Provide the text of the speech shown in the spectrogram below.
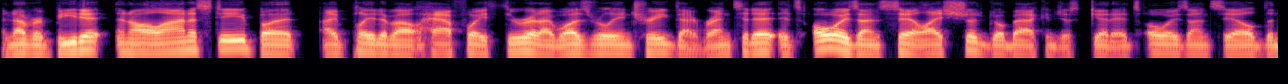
I never beat it in all honesty, but I played about halfway through it. I was really intrigued. I rented it. It's always on sale. I should go back and just get it. It's always on sale. The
